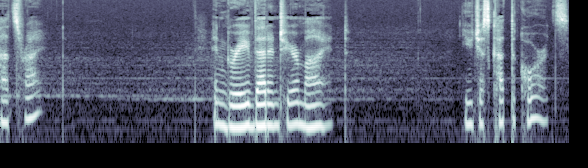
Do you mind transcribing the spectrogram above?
That's right. Engrave that into your mind. You just cut the cords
